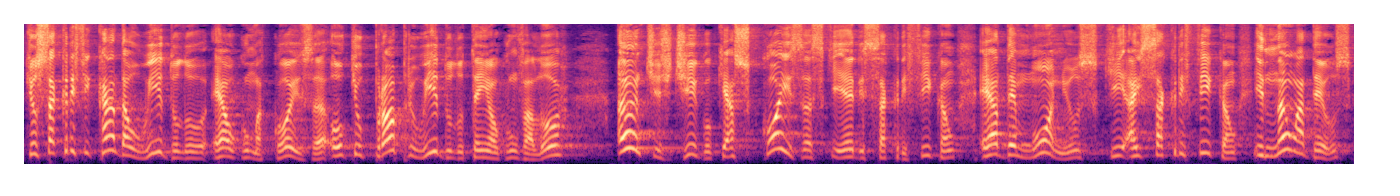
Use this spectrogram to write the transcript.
Que o sacrificado ao ídolo é alguma coisa, ou que o próprio ídolo tem algum valor? Antes digo que as coisas que eles sacrificam é a demônios que as sacrificam, e não a Deus,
